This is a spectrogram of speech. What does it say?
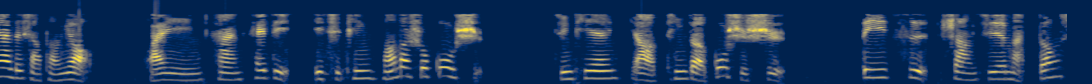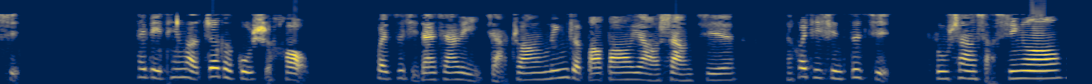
亲爱的小朋友，欢迎和 Hedy 一起听妈妈说故事。今天要听的故事是第一次上街买东西。Hedy 听了这个故事后，会自己在家里假装拎着包包要上街，还会提醒自己路上小心哦。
